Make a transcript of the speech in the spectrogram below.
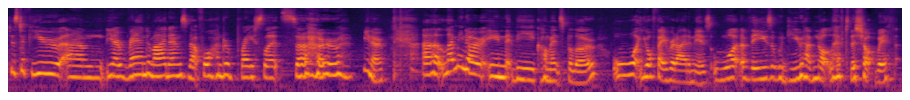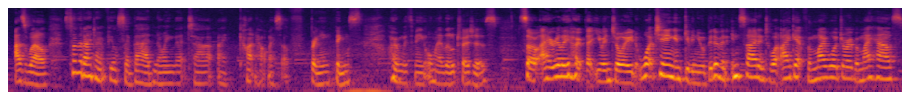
just a few, um, you know, random items, about 400 bracelets. So, you know, uh, let me know in the comments below what your favorite item is. What of these would you have not left the shop with as well? So that I don't feel so bad knowing that uh, I can't help myself bringing things home with me, all my little treasures. So I really hope that you enjoyed watching and giving you a bit of an insight into what I get from my wardrobe and my house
